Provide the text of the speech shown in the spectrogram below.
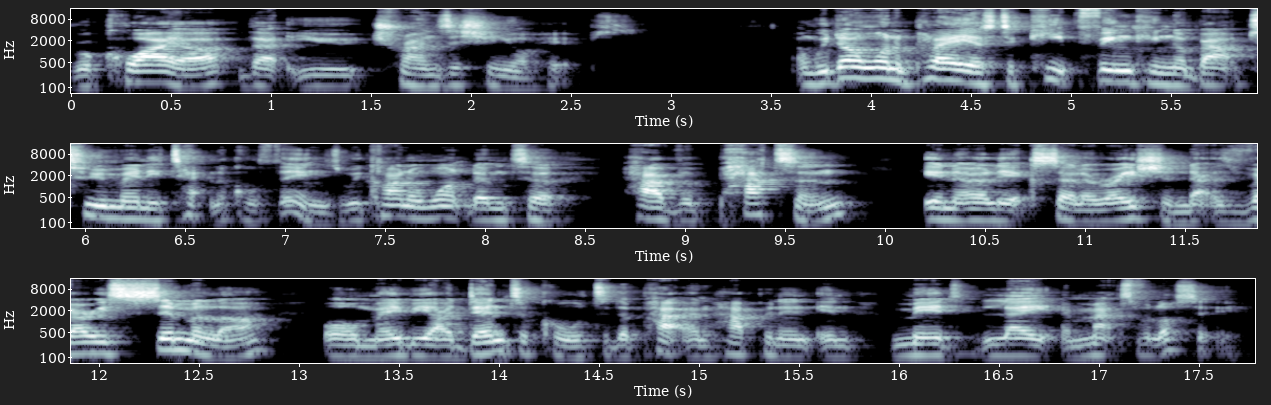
require that you transition your hips. And we don't want players to keep thinking about too many technical things. We kind of want them to have a pattern in early acceleration that is very similar or maybe identical to the pattern happening in mid, late, and max velocity.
